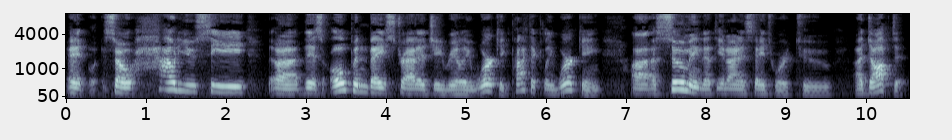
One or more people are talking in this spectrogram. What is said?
It, so how do you see uh, this open-based strategy really working, practically working, uh, assuming that the United States were to adopt it?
